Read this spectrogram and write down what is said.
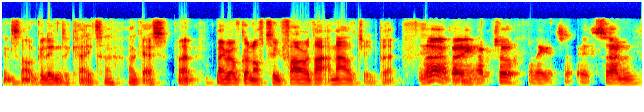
it's not a good indicator, I guess. But maybe I've gone off too far with that analogy. But no, don't think at all. I think it's it's um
